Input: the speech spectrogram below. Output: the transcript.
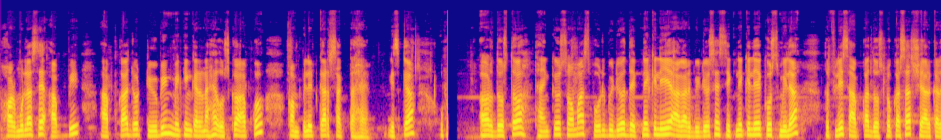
फार्मूला से आप भी, आपका जो ट्यूबिंग मेकिंग करना है, उसको आपको कंप्लीट कर सकता है। इसका और दोस्तों thank you so much full video देखने के लिए। अगर वीडियो से सीखने के लिए कुछ मिला तो प्लीज़ आपका दोस्तों का साथ शेयर कर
